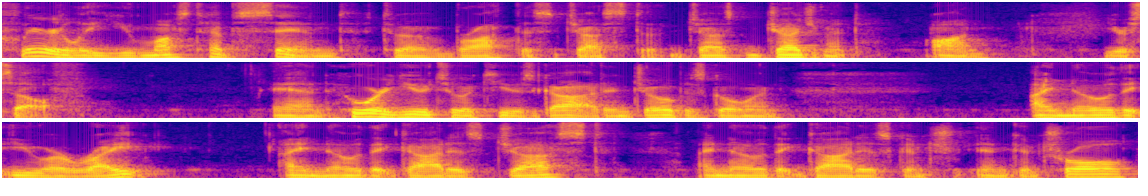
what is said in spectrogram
clearly you must have sinned to have brought this just, just judgment on yourself. And who are you to accuse God? And Job is going, I know that you are right. I know that God is just. I know that God is in control.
